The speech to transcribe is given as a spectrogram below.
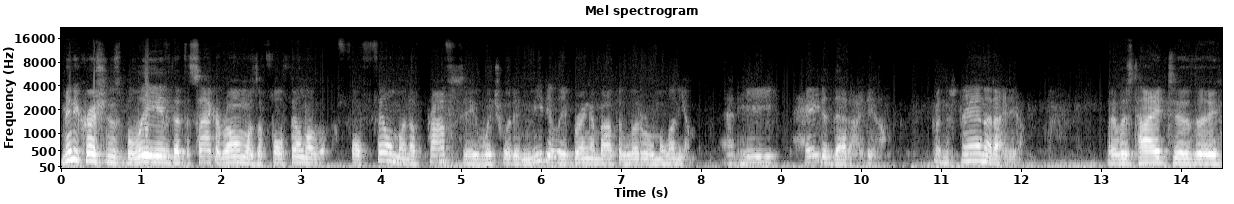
Many Christians believe that the sack of Rome was a fulfillment, fulfillment of prophecy which would immediately bring about the literal millennium. And he hated that idea. Couldn't stand that idea. It was tied to the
